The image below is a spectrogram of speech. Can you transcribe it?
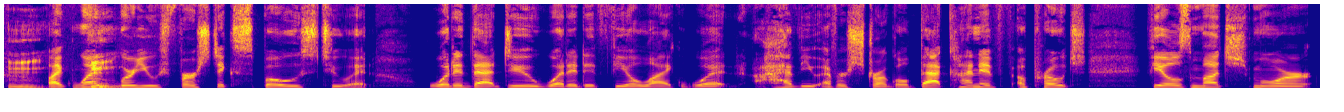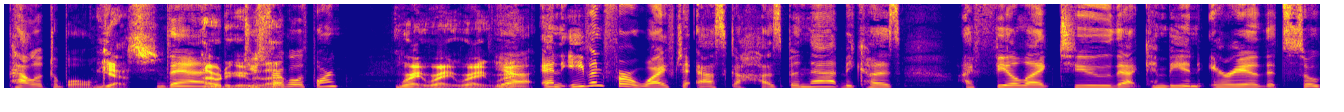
Hmm. Like when hmm. were you first exposed to it? What did that do? What did it feel like? What have you ever struggled? That kind of approach feels much more palatable. Yes. Than I would agree do you struggle that. with porn? Right, right, right, right. Yeah. And even for a wife to ask a husband that, because I feel like too, that can be an area that's so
